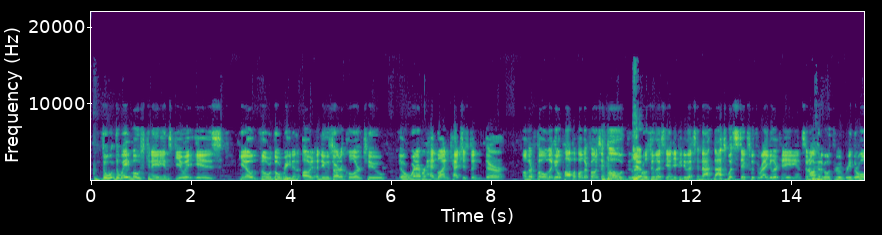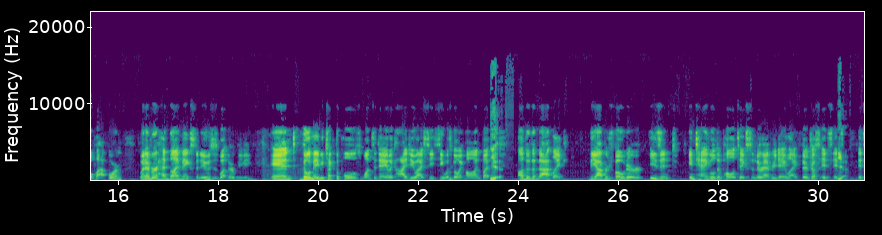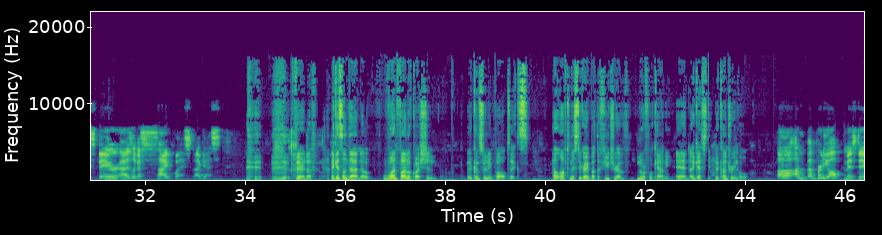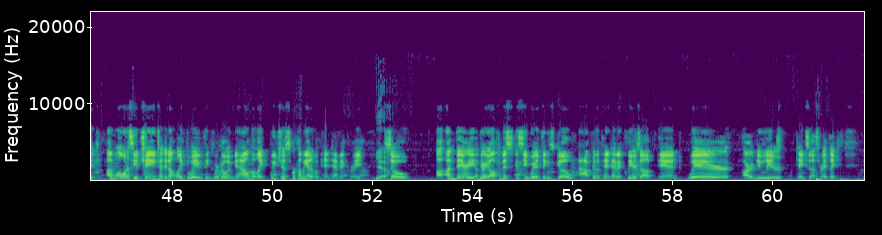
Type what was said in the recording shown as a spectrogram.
the the way most Canadians view it is, you know, they'll they'll read an, a, a news article or two or whatever headline catches the, their on their phone, like it'll pop up on their phone and say, "Oh, the Yeah. Liberals do this, the NDP do this," and that that's what sticks with regular Canadians. They're not Mhm. going to go through and read their whole platform. Whatever headline makes the news is what they're reading, and they'll maybe check the polls once a day, like I do. I see see what's going on, but Yeah. other than that, like the average voter isn't entangled in politics in their everyday life. They're just it's it's Yeah. it's there as like a side quest, I guess. Fair enough. I guess on that note, one final question uh, concerning politics. How optimistic are you about the future of Norfolk County and I guess the, country in whole? Uh, I'm I'm pretty optimistic. I, want to see a change. I did not like the way things were going now, but like we just we're coming out of a pandemic, right? Yeah. So I- I'm very I'm very optimistic to see where things go after the pandemic clears up and where our new leader takes us. Right, like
